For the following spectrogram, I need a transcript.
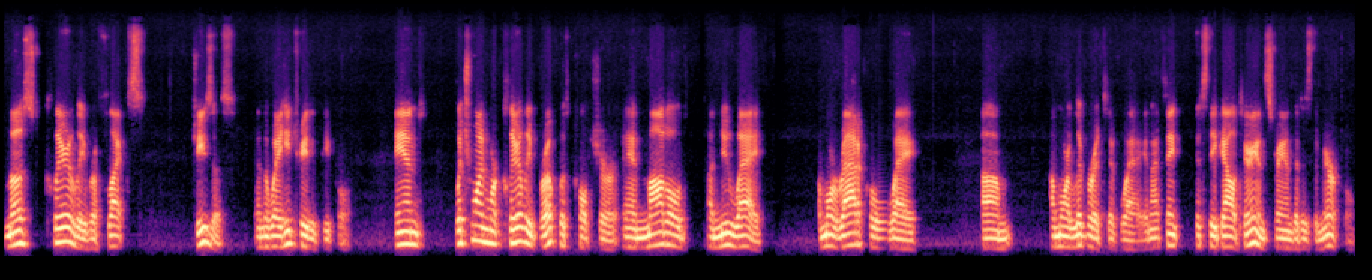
most clearly reflects Jesus and the way he treated people, and which one more clearly broke with culture and modeled a new way, a more radical way, um, a more liberative way. And I think it's the egalitarian strand that is the miracle.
